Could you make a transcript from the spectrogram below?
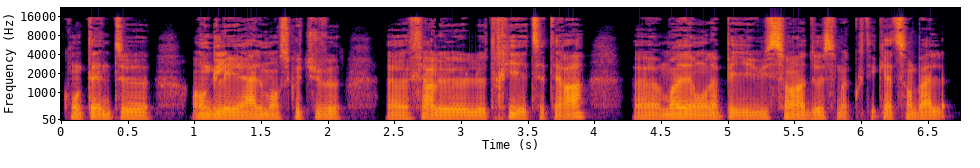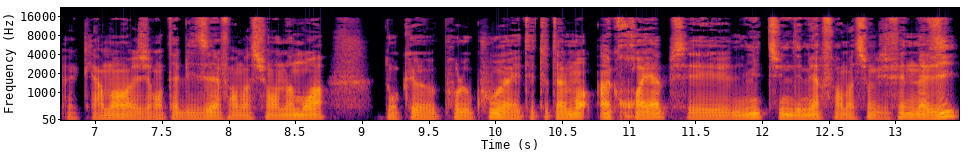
contents euh, anglais, allemand, ce que tu veux, euh, faire le, tri, etc. moi, on l'a payé 800 à deux, ça m'a coûté 400 balles. clairement, j'ai rentabilisé la formation en un mois. Donc pour le coup, a été totalement incroyable. C'est limite une des meilleures formations que j'ai fait de ma vie.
